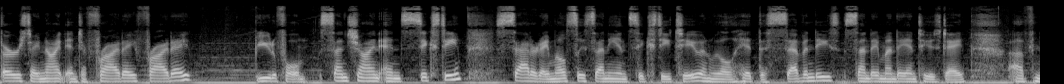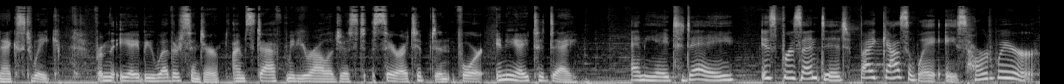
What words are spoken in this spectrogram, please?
Thursday night into Friday. Friday, beautiful sunshine and 60. Saturday, mostly sunny and 62, and we'll hit the 70s Sunday, Monday, and Tuesday of next week. From the EAB Weather Center, I'm staff meteorologist Sarah Tipton for NEA Today. NEA Today is presented by Gazaway Ace Hardware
